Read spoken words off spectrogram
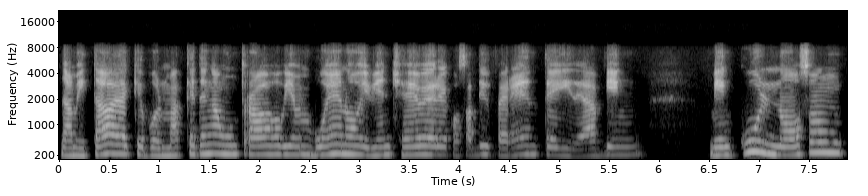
de amistades, que por más que tengan un trabajo bien bueno y bien chévere, cosas diferentes, ideas bien bien cool, no son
